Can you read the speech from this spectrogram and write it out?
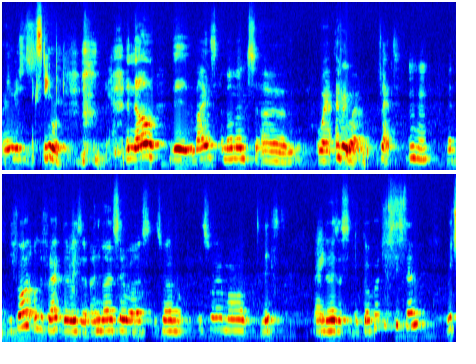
My English is Like steep? and now the vines a moment um, were everywhere flat. Mm-hmm. But before on the flat there is an animal cereals. It's were it's were more mixed, Right. and there is a cooperative system which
